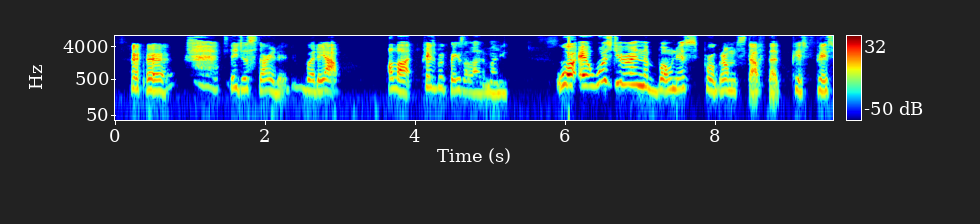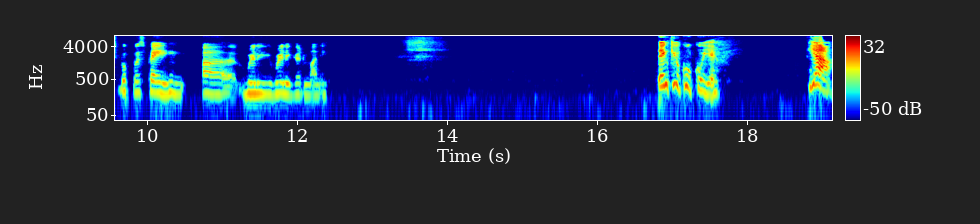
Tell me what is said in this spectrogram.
they just started, but yeah, a lot. Facebook pays a lot of money. Well, it was during the bonus program stuff that Facebook was paying uh really really good money. Thank you, Kukuye. Yeah.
